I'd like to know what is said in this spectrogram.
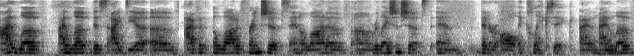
I love I love this idea of I've a, a lot of friendships and a lot of uh, relationships and that are all eclectic. I, I Mhm. love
